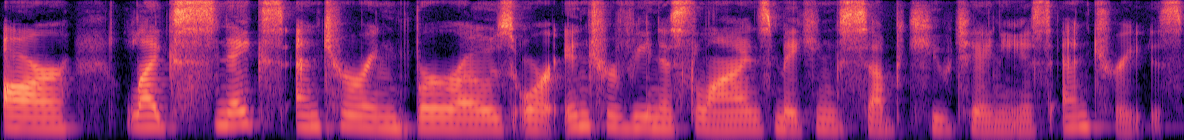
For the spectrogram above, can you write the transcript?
are like snakes entering burrows or intravenous lines making subcutaneous entries,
